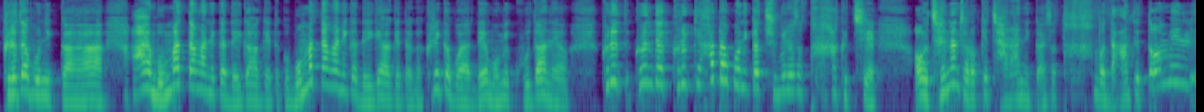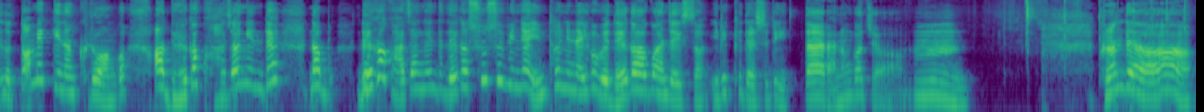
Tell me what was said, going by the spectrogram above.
그러다 보니까 아 못마땅하니까 내가 하게 되고 못마땅하니까 내가 하게 되고 그러니까 뭐야 내 몸이 고단 대단해요. 그래, 그런데 그렇게 하다 보니까 주변에서 다 그치. 어, 쟤는 저렇게 잘하니까 해서 다 뭐 나한테 떠밀, 떠밀기는 그러한 거. 아, 내가 과장인데? 나, 뭐, 내가 과장인데 내가 수습이냐, 인턴이냐, 이거 왜 내가 하고 앉아있어? 이렇게 될 수도 있다라는 거죠. 음. 그런데요,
